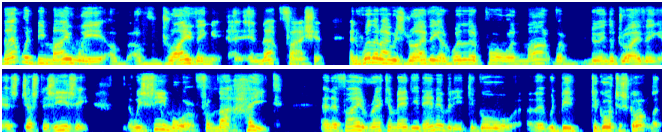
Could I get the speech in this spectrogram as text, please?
that would be my way of, of driving in that fashion. And whether I was driving or whether Paul and Mark were doing the driving is just as easy. We see more from that height. And if I recommended anybody to go, it would be to go to Scotland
